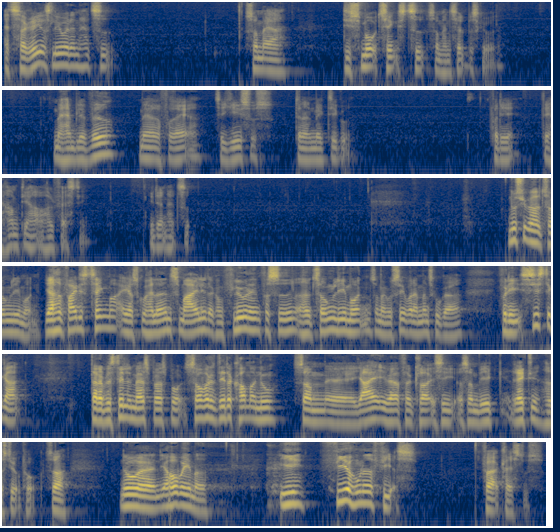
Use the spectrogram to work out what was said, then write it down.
at Zacharias lever i den her tid, som er de små tings tid, som han selv beskriver det. Men han bliver ved med at referere til Jesus, den almægtige Gud. For det, det er ham, de har at holde fast i, i den her tid. Nu skal vi holde tungen lige i munden. Jeg havde faktisk tænkt mig, at jeg skulle have lavet en smiley, der kom flyvende ind fra siden og havde tungen lige i munden, så man kunne se, hvordan man skulle gøre. Fordi sidste gang, da der blev stillet en masse spørgsmål, så var det det, der kommer nu, som øh, jeg i hvert fald kløjs i, og som vi ikke rigtig havde styr på. Så nu, øh, jeg håber, I er med. I 480 før Kristus.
